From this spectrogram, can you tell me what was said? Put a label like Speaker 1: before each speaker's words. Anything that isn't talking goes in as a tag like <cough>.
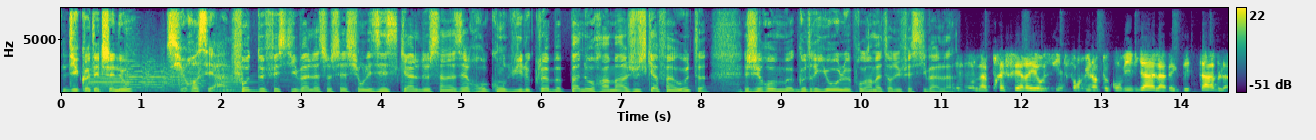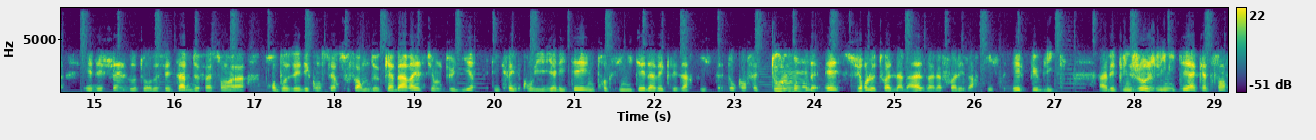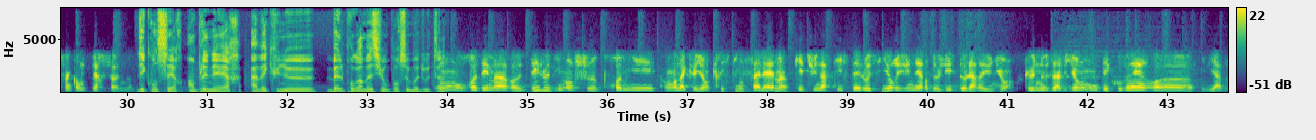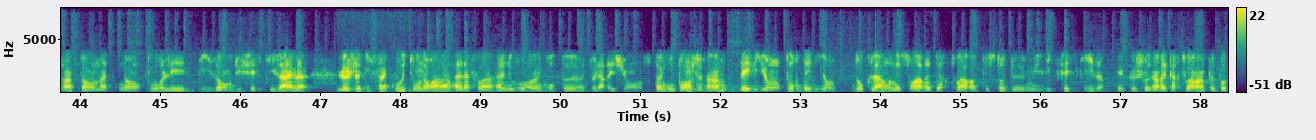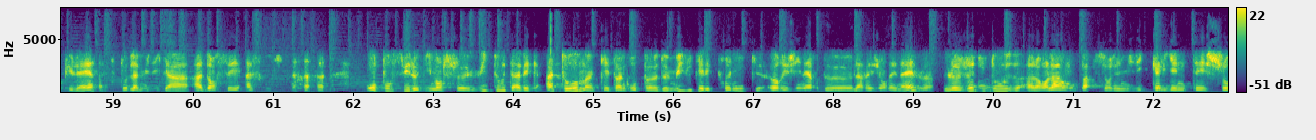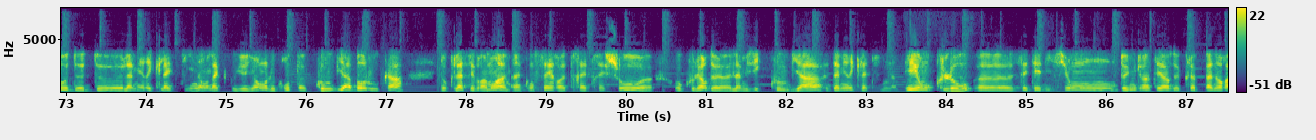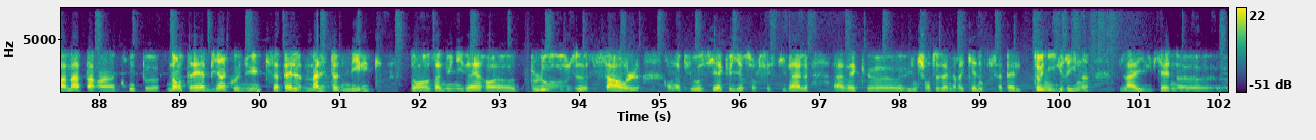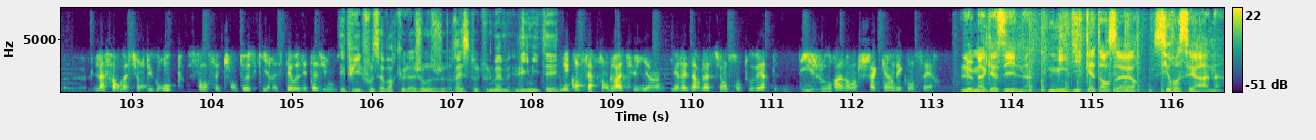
Speaker 1: Du côté de chez nous, sur Océane.
Speaker 2: Faute de festival, l'association Les Escales de Saint-Nazaire reconduit le club Panorama jusqu'à fin août. Jérôme Gaudriot, le programmateur du festival.
Speaker 3: On a préféré aussi une formule un peu conviviale avec des tables et des chaises autour de ces tables de façon à proposer des concerts sous forme de cabaret, si on peut dire, qui crée une convivialité, une proximité avec les artistes. Donc en fait, tout le monde est sur le toit de la base, à la fois les artistes et le public avec une jauge limitée à 450 personnes.
Speaker 2: Des concerts en plein air avec une belle programmation pour ce mois d'août.
Speaker 3: On redémarre dès le dimanche 1er en accueillant Christine Salem, qui est une artiste elle aussi originaire de l'île de la Réunion, que nous avions découvert euh, il y a 20 ans maintenant pour les 10 ans du festival. Le jeudi 5 août, on aura à la fois à nouveau un groupe euh, de la région, c'est un groupe angevin, des Lions pour des Lions. Donc là, on est sur un répertoire plutôt de musique festive, quelque chose, un répertoire un peu populaire, plutôt de la musique à, danser, à <laughs> On poursuit le dimanche 8 août avec Atome, qui est un groupe de musique électronique originaire de la région rennaise. Le jeudi 12, alors là, on part sur les musiques caliente chaudes de l'Amérique latine en accueillant le groupe Cumbia Boruca. Donc là, c'est vraiment un, concert très très chaud euh, aux couleurs de la musique cumbia d'Amérique latine. Et on clôt euh, cette édition 2021 de Club Panorama par un groupe nantais bien connu qui s'appelle Malton Milk dans un univers euh, blues, soul, qu'on a pu aussi accueillir sur le festival avec euh, une chanteuse américaine qui s'appelle Tony Green. Là, ils viennent euh, la formation du groupe sans cette chanteuse qui est restée aux États-Unis.
Speaker 2: Et puis, il faut savoir que la jauge reste tout de même limitée.
Speaker 3: Les concerts sont gratuits. Hein. Les réservations sont ouvertes 10 jours avant chacun des concerts.
Speaker 1: Le magazine, midi 14h sur Océane.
